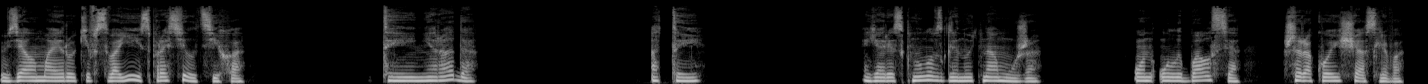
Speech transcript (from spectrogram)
взял мои руки в свои и спросил тихо. «Ты не рада?» «А ты?» Я рискнула взглянуть на мужа. Он улыбался широко и счастливо.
